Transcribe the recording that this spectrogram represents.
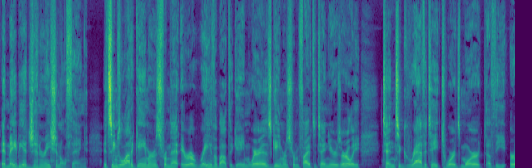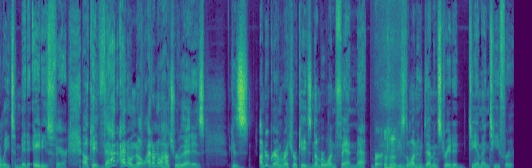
It may be a generational thing. It seems a lot of gamers from that era rave about the game, whereas gamers from 5 to 10 years early tend to gravitate towards more of the early to mid 80s fare. Okay, that I don't know. I don't know how true that is because Underground Retrocade's number one fan, Matt Burke, mm-hmm. he's the one who demonstrated TMNT for,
